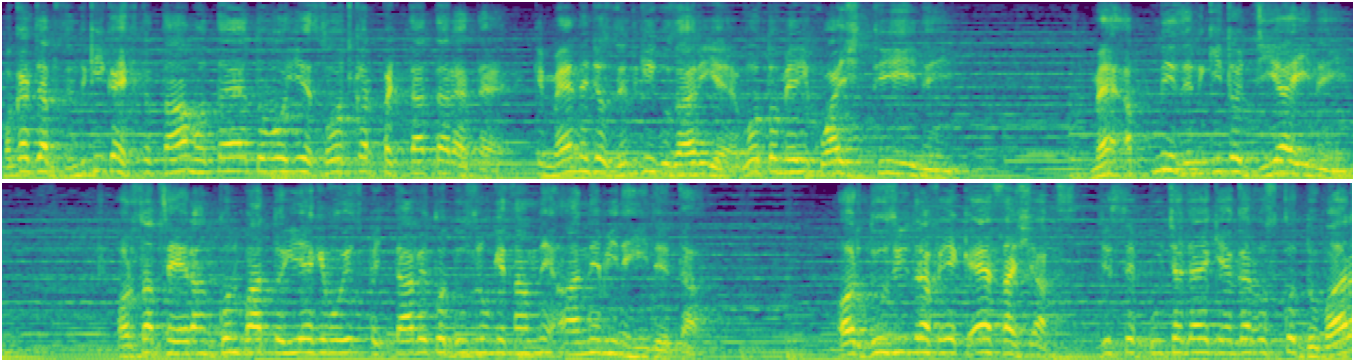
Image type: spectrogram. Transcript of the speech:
مگر جب زندگی کا اختتام ہوتا ہے تو وہ یہ سوچ کر پچھتاتا رہتا ہے کہ میں نے جو زندگی گزاری ہے وہ تو میری خواہش تھی ہی نہیں۔ میں اپنی زندگی تو جیا ہی نہیں۔ اور سب سے حیران کن بات تو یہ ہے کہ وہ اس پچھتاوے کو دوسروں کے سامنے آنے بھی نہیں دیتا۔ اور دوسری طرف ایک ایسا شخص جس سے پوچھا جائے کہ اگر اس کو دوبارہ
